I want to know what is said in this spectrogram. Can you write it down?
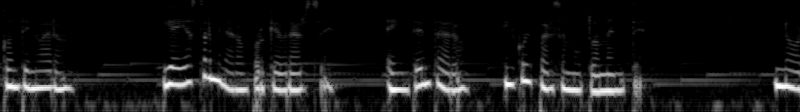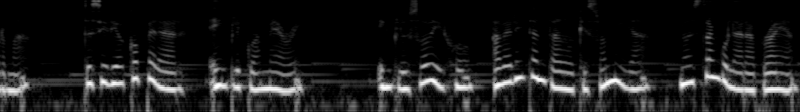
continuaron y ellas terminaron por quebrarse e intentaron inculparse mutuamente. Norma decidió cooperar e implicó a Mary. Incluso dijo haber intentado que su amiga no estrangulara a Brian.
